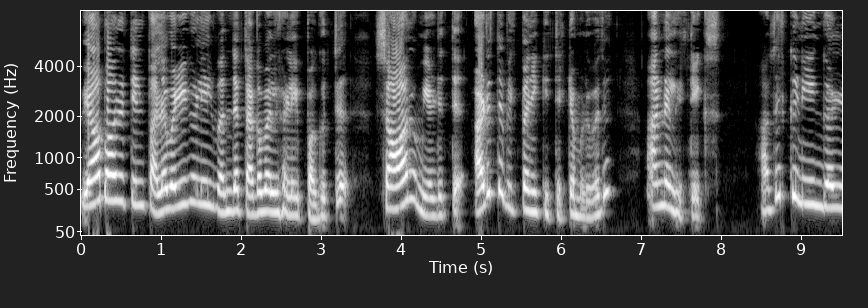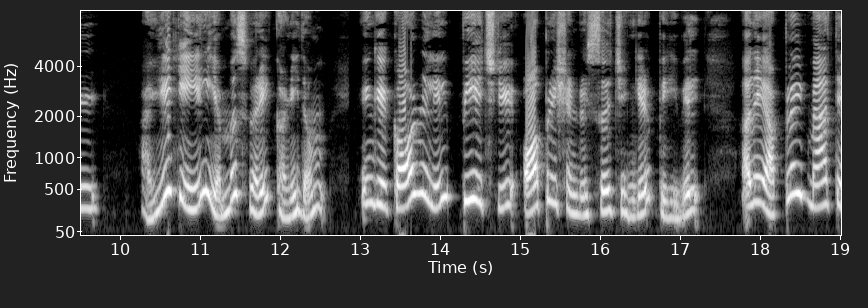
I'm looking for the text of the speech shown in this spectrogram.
வியாபாரத்தின் பல வழிகளில் வந்த தகவல்களை பகுத்து சாரம் எடுத்து அடுத்த விற்பனைக்கு திட்டமிடுவது அனலிட்டிக்ஸ் அதற்கு நீங்கள் ஐஐடியில் எம்எஸ் வரை கணிதம். இங்கே கார்னலில் பிஹெச்டி ஆப்ரேஷன் ரிசர்ச் என்கிற பிரிவில் அதை அப்ளைட் மேத்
